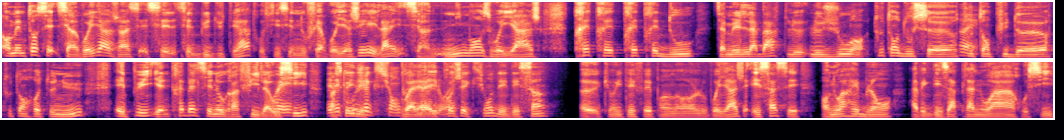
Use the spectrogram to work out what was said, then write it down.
en même temps, c'est un voyage, hein. c'est le but du théâtre aussi, c'est de nous faire voyager. Et là, c'est un immense voyage, très, très, très, très doux. Samuel Labarthe le, le joue en- tout en douceur, Ouais. tout en pudeur, tout en retenue. Et puis, il y a une très belle scénographie là Oui. aussi. Y a des projections très Voilà, belles, les ouais. projections des dessins euh, qui ont été faits pendant le voyage. Et ça, c'est en noir et blanc, avec des aplats noirs aussi.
